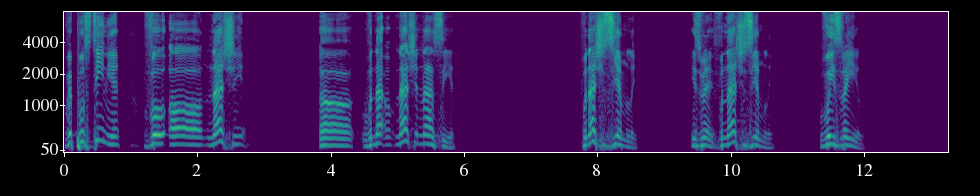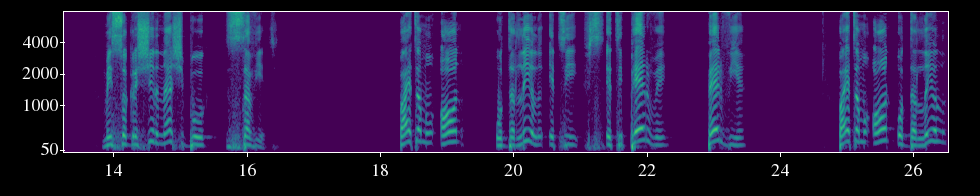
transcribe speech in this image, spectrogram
В пустыне, в э, нашей, э, в, на, в нашей нации, в нашей земле, извиняюсь, в нашей земле, в Израиле. Мы согрешили наш Бог завет. Поэтому Он удалил эти, эти первые, первые, поэтому он удалил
